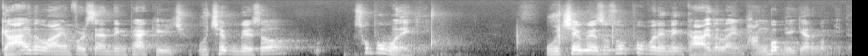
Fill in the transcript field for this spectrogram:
Guideline for Sending Package 우체국에서 소포 보내기 우체국에서 소포 보내는 가이드라인 방법 얘기하는 겁니다.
